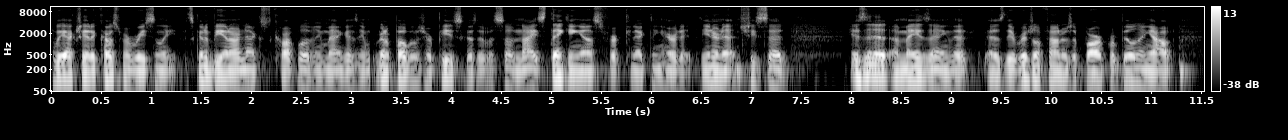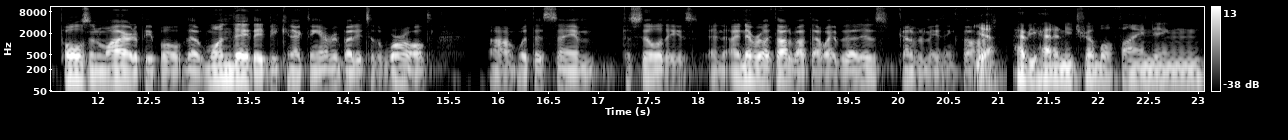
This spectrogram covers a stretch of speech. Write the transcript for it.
We actually had a customer recently. It's going to be in our next Co-op Living magazine. We're going to publish her piece because it was so nice, thanking us for connecting her to the internet. And she said, isn't it amazing that as the original founders of BARC were building out poles and wire to people, that one day they'd be connecting everybody to the world um, with the same facilities? And I never really thought about that way, but that is kind of an amazing thought. Yeah. Have you had any trouble finding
